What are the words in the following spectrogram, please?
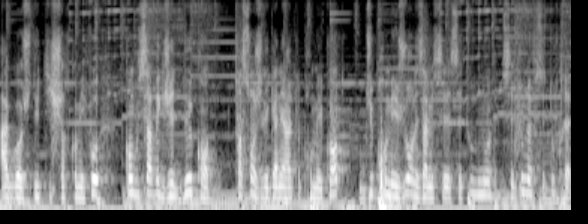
à gauche du t-shirt comme il faut. Comme vous savez que j'ai deux comptes. De toute façon, je l'ai gagné avec le premier compte. Du premier jour, les amis, c'est tout neuf, c'est tout frais.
